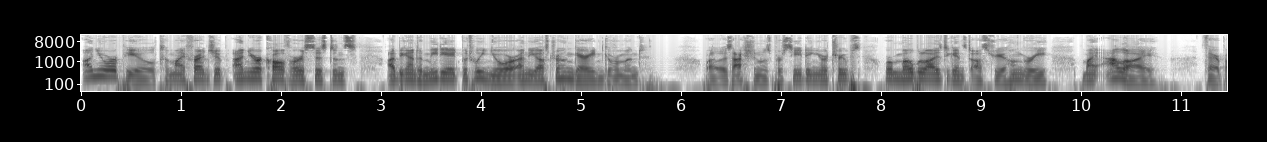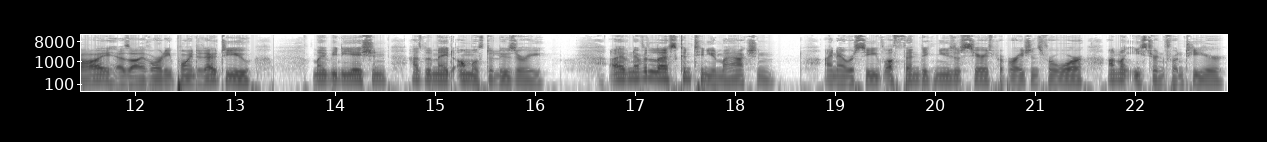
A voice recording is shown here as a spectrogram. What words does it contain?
On your appeal to my friendship and your call for assistance, I began to mediate between your and the Austro Hungarian government. While this action was proceeding, your troops were mobilized against Austria Hungary, my ally. Thereby, as I have already pointed out to you, my mediation has been made almost illusory. I have nevertheless continued my action. I now receive authentic news of serious preparations for war on my eastern frontier.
